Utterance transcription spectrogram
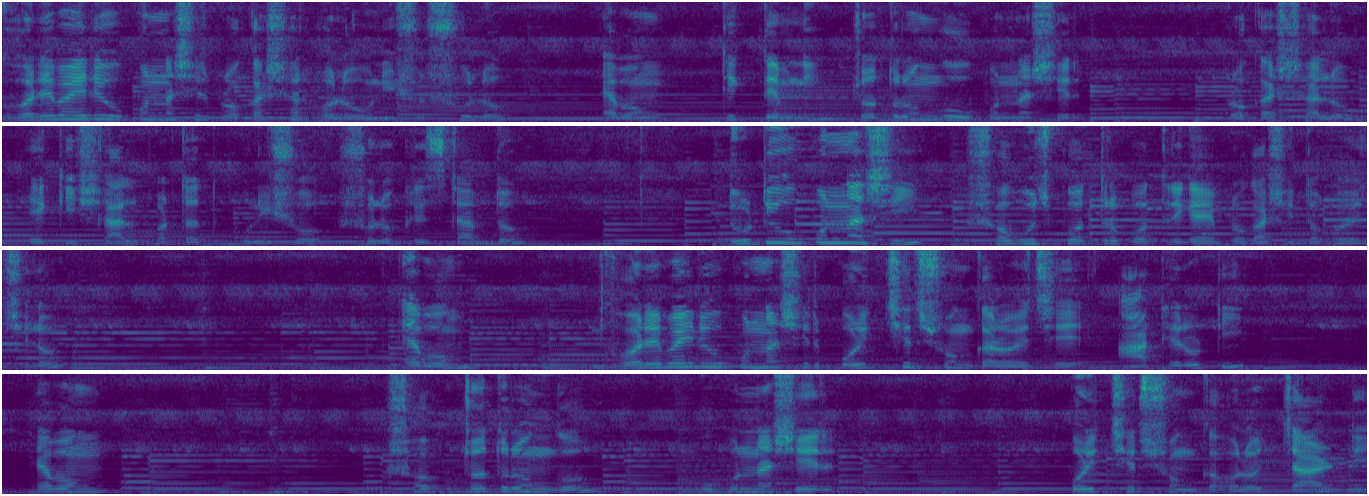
ঘরে বাইরে উপন্যাসের প্রকাশসাল হলো উনিশশো ষোলো এবং ঠিক তেমনি চতুরঙ্গ উপন্যাসের প্রকাশ সালও একই সাল, অর্থাৎ উনিশশো ষোলো খ্রিস্টাব্দ। দুটি উপন্যাসই সবুজপত্র পত্রিকায় প্রকাশিত হয়েছিল। এবং ঘরে বাইরে উপন্যাসের পরিচ্ছেদ সংখ্যা রয়েছে আঠেরোটি এবং চতুরঙ্গ উপন্যাসের পরিচ্ছেদ সংখ্যা হলো চারটি।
